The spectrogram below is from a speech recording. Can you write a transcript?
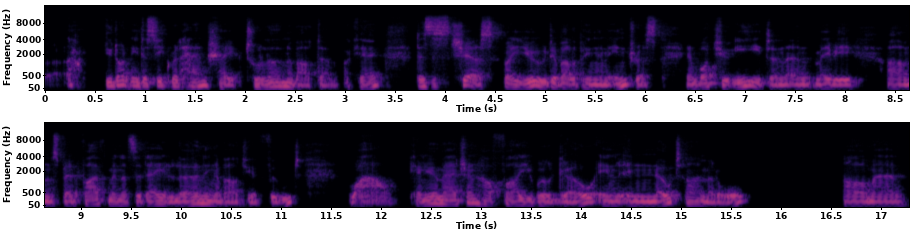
uh, you don't need a secret handshake to learn about them okay this is just by you developing an interest in what you eat and, and maybe um, spend five minutes a day learning about your food wow can you imagine how far you will go in in no time at all oh man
